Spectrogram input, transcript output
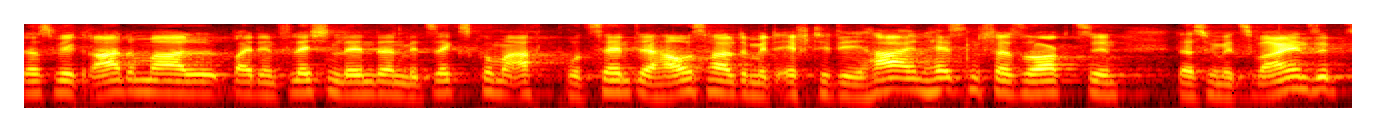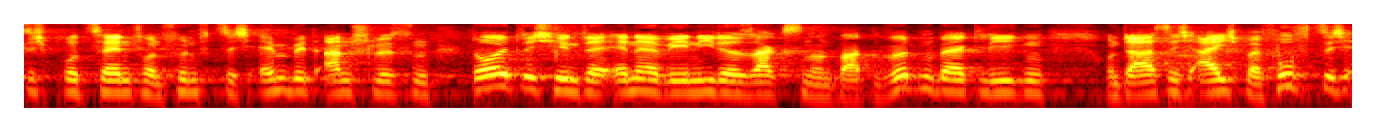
dass wir gerade einmal bei den Flächenländern mit 6,8% der Haushalte mit FTTH in Hessen versorgt sind, dass wir mit 72% von 50 Mbit-Anschlüssen deutlich hinter NRW, Niedersachsen und Baden-Württemberg liegen. Und da es sich eigentlich bei 50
